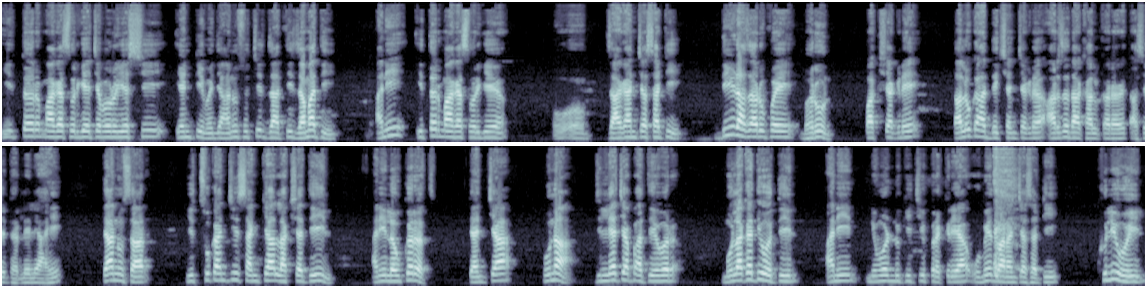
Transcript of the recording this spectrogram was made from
इतर मागासवर्गीयाच्या बरोबर एस सी एन टी म्हणजे अनुसूचित जाती जमाती आणि इतर मागासवर्गीय जागांच्यासाठी दीड हजार रुपये भरून पक्षाकडे तालुका अध्यक्षांच्याकडे अर्ज दाखल करावेत असे ठरलेले आहे. त्यानुसार इच्छुकांची संख्या लक्षात येईल आणि लवकरच त्यांच्या पुन्हा जिल्ह्याच्या पातळीवर मुलाखती होतील आणि निवडणुकीची प्रक्रिया उमेदवारांच्यासाठी खुली होईल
